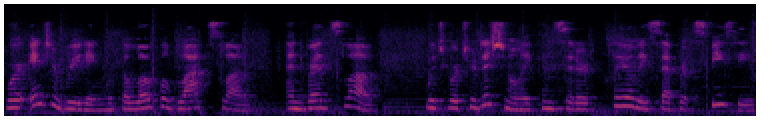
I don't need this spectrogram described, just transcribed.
where interbreeding with the local black slug and red slug, which were traditionally considered clearly separate species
